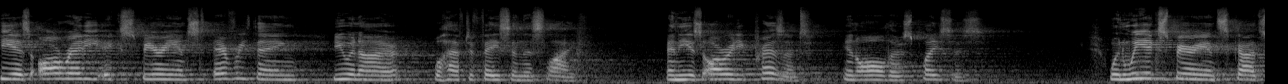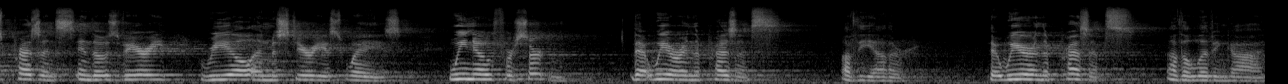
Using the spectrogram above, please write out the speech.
He has already experienced everything you and I will have to face in this life. And He is already present in all those places. When we experience God's presence in those very real and mysterious ways, we know for certain that we are in the presence of the other, that we are in the presence of the living God.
